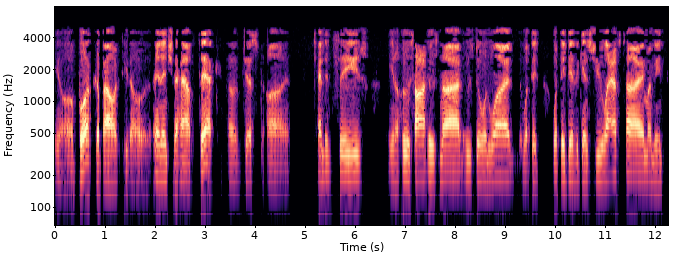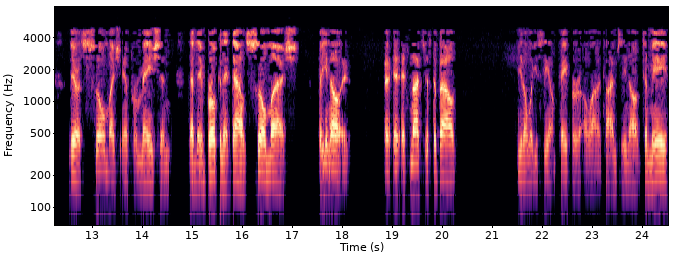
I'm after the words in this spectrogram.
you know a book about you know an inch and a half thick of just uh, tendencies, you know who's hot, who's not, who's doing what, what they what they did against you last time. I mean, there is so much information that they've broken it down so much. But you know, it, it, it's not just about what you see on paper. A lot of times, you know, to me,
